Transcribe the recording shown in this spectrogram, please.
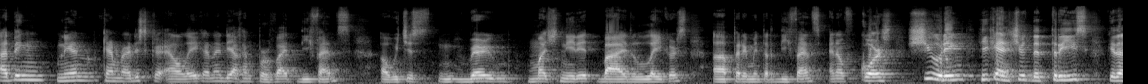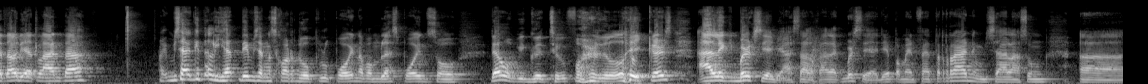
I think mendingan Cam Reddish ke LA karena dia akan provide defense uh, which is very much needed by the Lakers uh, perimeter defense and of course shooting he can shoot the threes kita tahu di Atlanta bisa kita lihat dia bisa nge-score 20 poin, 18 poin. So, that will be good too for the Lakers. Alec Burks ya biasa lah. Alec Burks ya dia pemain veteran yang bisa langsung uh,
